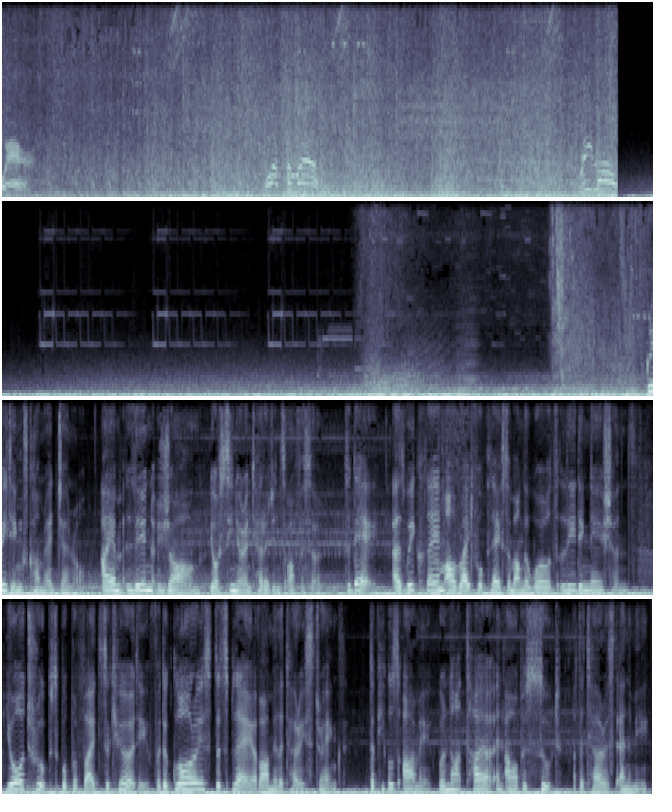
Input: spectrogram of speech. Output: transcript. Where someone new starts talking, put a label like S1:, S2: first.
S1: square. Watch the left. Reload.
S2: Greetings, Comrade General. I am Lin Zhang, your senior intelligence officer. Today, as we claim our rightful place among the world's leading nations, your troops will provide security for the glorious display of our military strength. The People's Army will not tire in our pursuit of the terrorist enemy.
